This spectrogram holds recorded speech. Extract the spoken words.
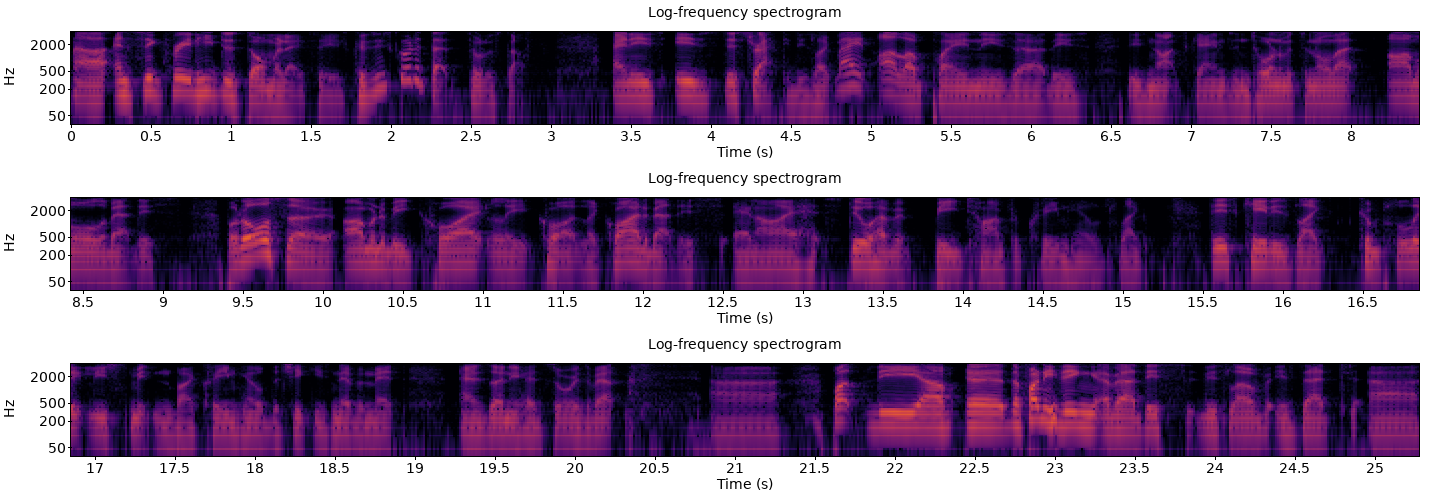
Uh, and Siegfried, he just dominates these because he's good at that sort of stuff, and he's is distracted. He's like, mate, I love playing these uh, these these nights games and tournaments and all that. I'm all about this, but also I'm going to be quietly quietly quiet about this, and I still have a big time for Kriemhild. Like this kid is like completely smitten by Kriemhild, the chick he's never met, and has only heard stories about. Uh, but the uh, uh, the funny thing about this this love is that uh,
